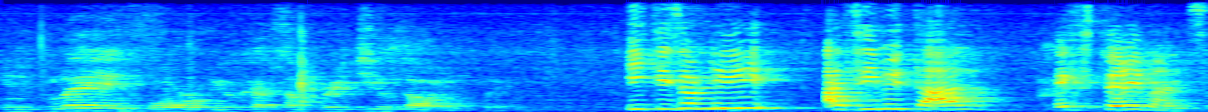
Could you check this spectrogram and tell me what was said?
in plane or you have some pre-tilt out of plane? It is only azimuthal experiments.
